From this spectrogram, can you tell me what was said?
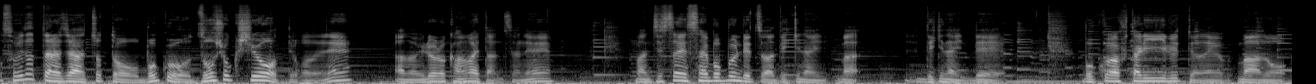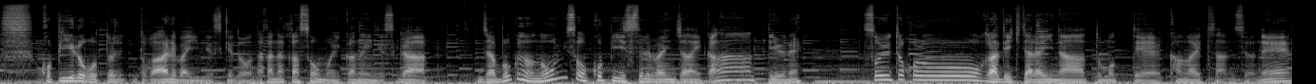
それだったらじゃあちょっと僕を増殖しようっていうことでねあのいろいろ考えたんですよね。まあ実際細胞分裂はできないまあできないんで僕は2人いるっていうのはねまああのコピーロボットとかあればいいんですけどなかなかそうもいかないんですがじゃあ僕の脳みそをコピーすればいいんじゃないかなっていうねそういうところができたらいいなと思って考えてたんですよね。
